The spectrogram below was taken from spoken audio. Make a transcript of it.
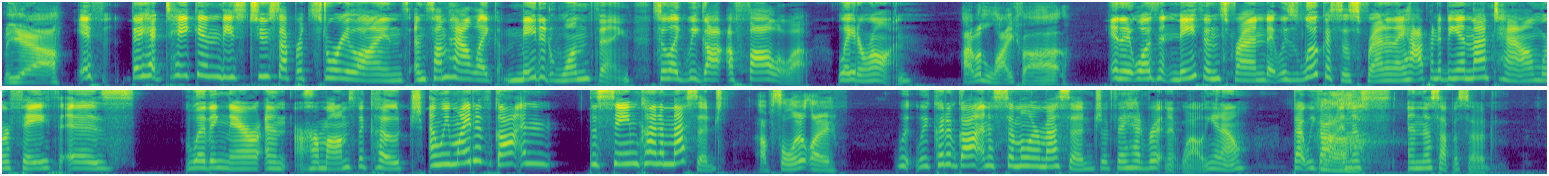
Yeah. if they had taken these two separate storylines and somehow like made it one thing so like we got a follow-up later on I would like that. And it wasn't nathan's friend it was lucas's friend and they happen to be in that town where faith is living there and her mom's the coach and we might have gotten the same kind of message. Absolutely. we, we could have gotten a similar message if they had written it well you know that we got in this in this episode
